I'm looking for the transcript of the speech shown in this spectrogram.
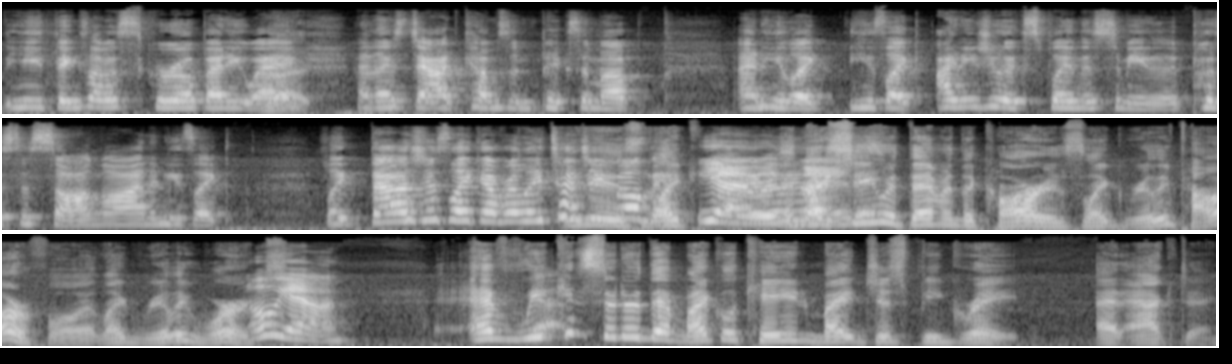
he thinks I'm a screw up anyway. Right. And his dad comes and picks him up, and he like he's like, I need you to explain this to me. And he puts the song on, and he's like. Like that was just like a really touching is, moment. like- Yeah, it was and nice. that scene with them in the car is like really powerful. It like really works. Oh yeah. Have we Yeah. considered that Michael Caine might just be great at acting?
